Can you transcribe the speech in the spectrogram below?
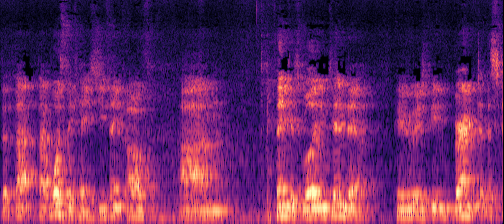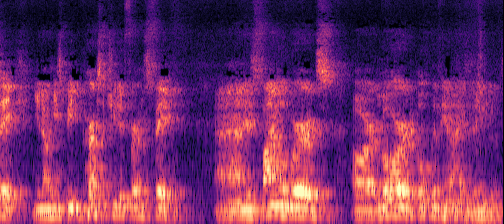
that, that, that was the case. You think of, um, I think it's William Tyndale, who is being burnt at the stake. You know, he's being persecuted for his faith. And his final words are, Lord, open the eyes of England.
